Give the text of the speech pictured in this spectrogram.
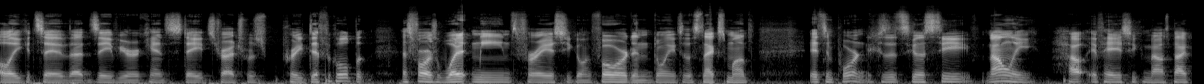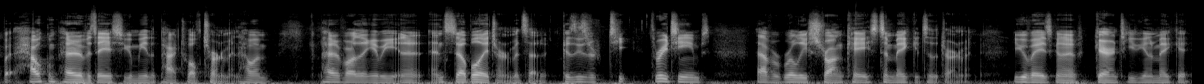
although you could say that Xavier Kansas State stretch was pretty difficult, but as far as what it means for ASU going forward and going into this next month, it's important because it's going to see not only how if ASU can bounce back, but how competitive is ASU going to be in the Pac-12 tournament? How competitive are they going to be in an NCAA tournament setting? Because these are t- three teams that have a really strong case to make it to the tournament. U of A is going to guarantee going to make it.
